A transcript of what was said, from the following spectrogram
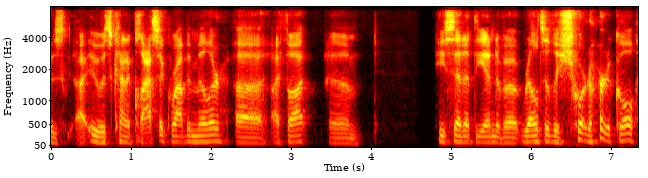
it was uh, it was kind of classic Robin Miller. Uh, I thought. Um, he said at the end of a relatively short article,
